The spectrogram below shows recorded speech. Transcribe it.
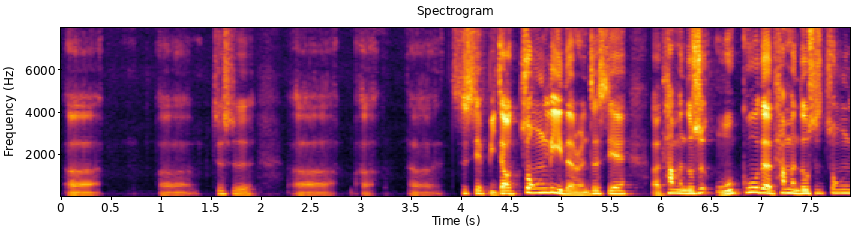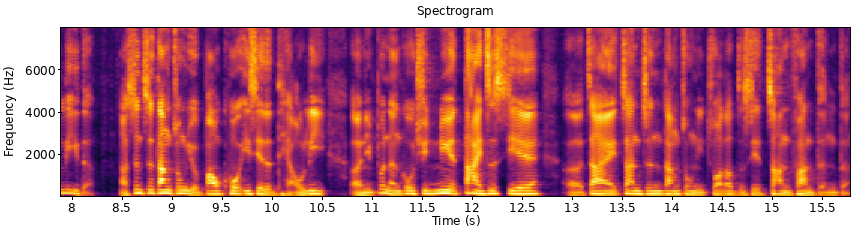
呃呃，就是呃呃呃这些比较中立的人，这些呃他们都是无辜的，他们都是中立的啊，甚至当中有包括一些的条例，呃，你不能够去虐待这些呃在战争当中你抓到这些战犯等等。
